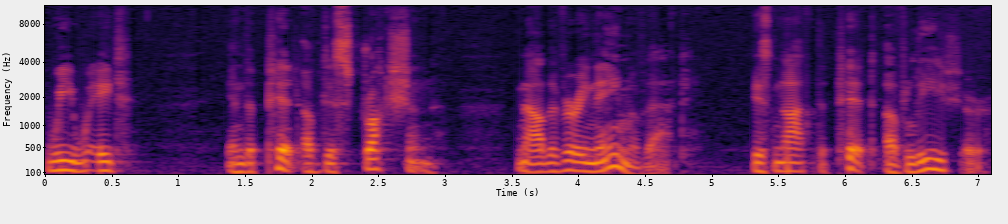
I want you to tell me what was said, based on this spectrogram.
we wait in the pit of destruction. Now, the very name of that is not the pit of leisure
